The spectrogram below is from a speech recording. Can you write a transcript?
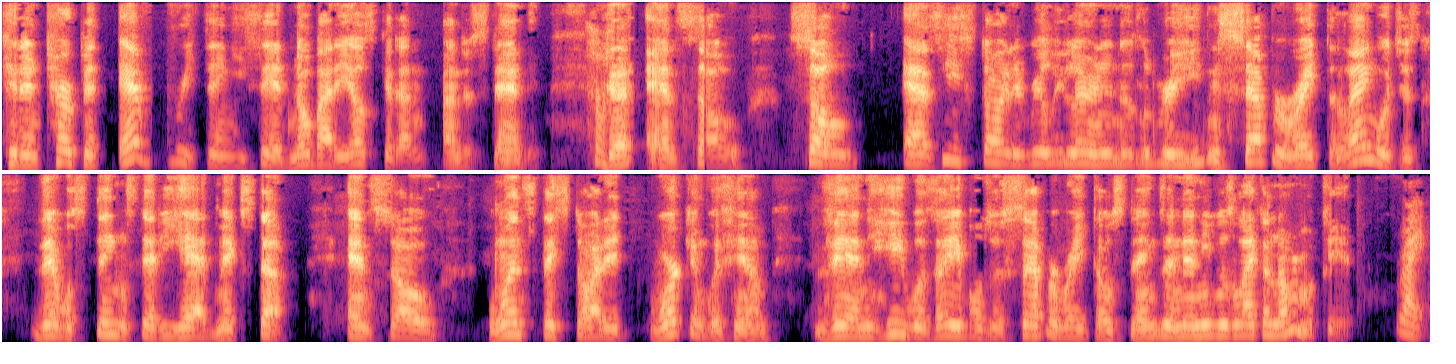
could interpret everything he said. Nobody else could un- understand it, huh. and so so as he started really learning to read and separate the languages, there was things that he had mixed up, and so once they started working with him then he was able to separate those things and then he was like a normal kid. Right.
